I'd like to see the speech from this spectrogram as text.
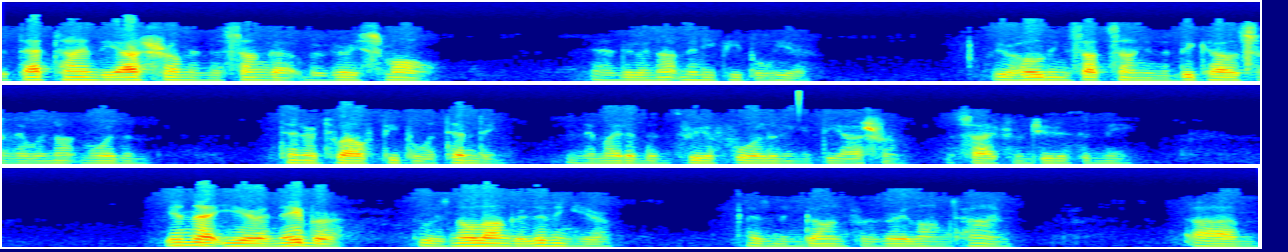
At that time, the ashram and the sangha were very small, and there were not many people here. We were holding satsang in the big house, and there were not more than 10 or 12 people attending, and there might have been three or four living at the ashram, aside from Judith and me. In that year, a neighbor who is no longer living here, has been gone for a very long time, um,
